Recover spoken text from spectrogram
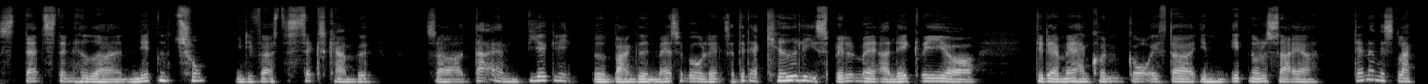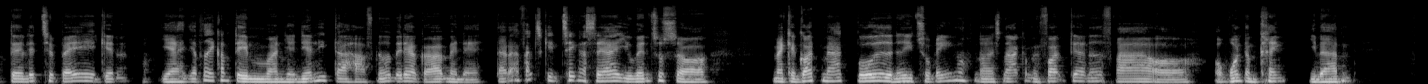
stats, den hedder 19-2 i de første seks kampe. Så der er virkelig blevet banket en masse mål ind. Så det der kedelige spil med Allegri og det der med, at han kun går efter en 1-0 sejr, den er vist lagt uh, lidt tilbage igen. Ja, jeg ved ikke, om det er Manjanelli, der har haft noget med det at gøre, men uh, der er i hvert fald sket ting og sager i Juventus, og man kan godt mærke både nede i Torino, når jeg snakker med folk dernede fra og, og rundt omkring i verden,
